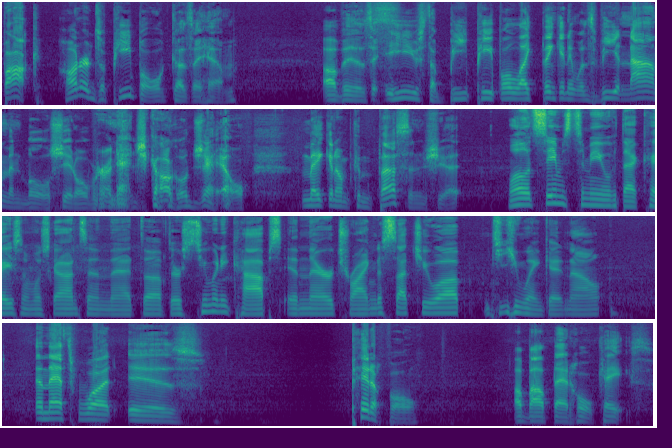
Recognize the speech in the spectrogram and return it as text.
fuck, hundreds of people because of him. Of his, he used to beat people like thinking it was Vietnam and bullshit over in that Chicago jail, making them confess and shit. Well, it seems to me with that case in Wisconsin that uh, if there's too many cops in there trying to set you up, you ain't getting out. and that's what is pitiful about that whole case.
